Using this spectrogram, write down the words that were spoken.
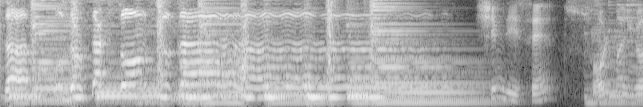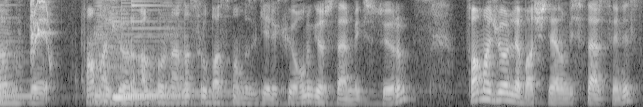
olsa, uzansak sonsuza. Şimdi ise sol majör ve fa majör akoruna nasıl basmamız gerekiyor onu göstermek istiyorum. Fa majörle başlayalım isterseniz.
